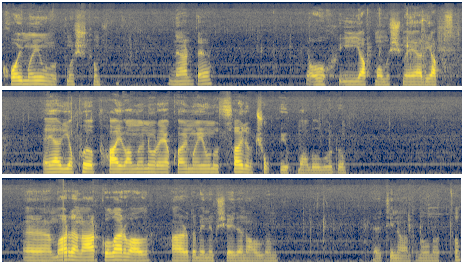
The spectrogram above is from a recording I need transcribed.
koymayı unutmuştum. Nerede? Oh iyi yapmamışım eğer yap. Eğer yapıp hayvanlarını oraya koymayı unutsaydım çok büyük mal olurdum. Ee, bu arada narkolar var, vardı benim şeyden aldığım. Evet yine unuttum.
